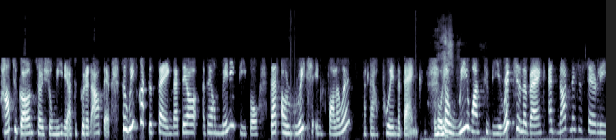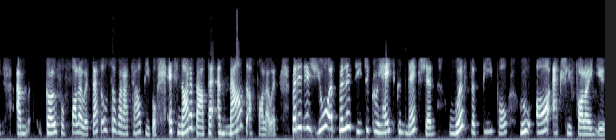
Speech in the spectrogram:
how to go on social media to put it out there. So we've got the saying that there are there are many people that are rich in followers but they are poor in the bank. Oy. So we want to be rich in the bank and not necessarily um, go for followers. That's also what I tell people. It's not about the amount of followers, but it is your ability to create connection with the people who are actually following you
